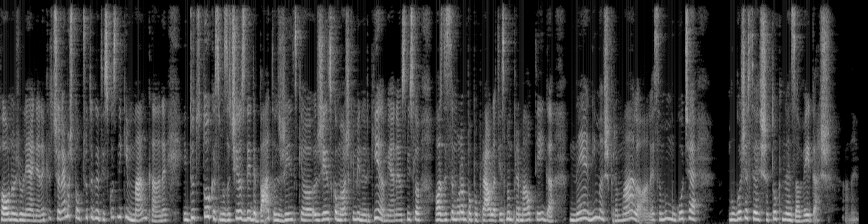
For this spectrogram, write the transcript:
polno življenje. Ne? Ker če ne imaš pa občutek, da ti skozi nekaj manjka. Ne? In tudi to, kar smo začeli zdaj debato z žensko-moškimi energijami, ne? v smislu, o zdaj se moram pa popravljati, jaz imam premalo tega. Ne, nimaš premalo, ne? samo mogoče, mogoče se še toliko ne zavedaš. Ne?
